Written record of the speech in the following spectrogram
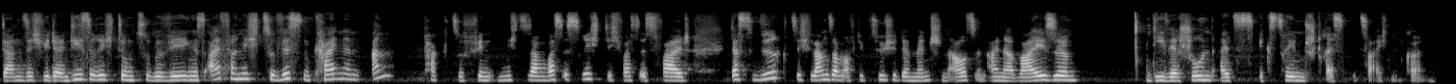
dann sich wieder in diese Richtung zu bewegen, es einfach nicht zu wissen, keinen Anpack zu finden, nicht zu sagen, was ist richtig, was ist falsch. Das wirkt sich langsam auf die Psyche der Menschen aus in einer Weise, die wir schon als extremen Stress bezeichnen können.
